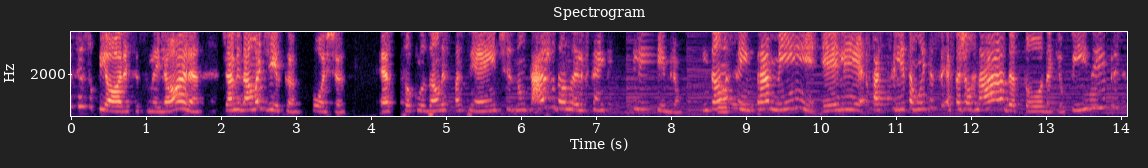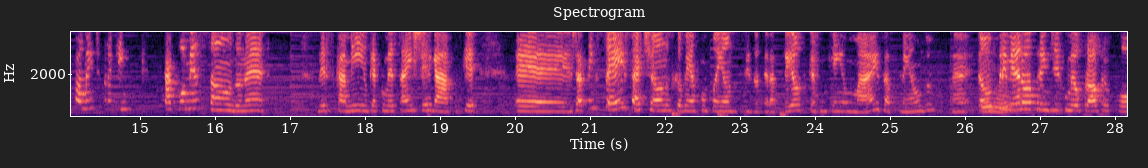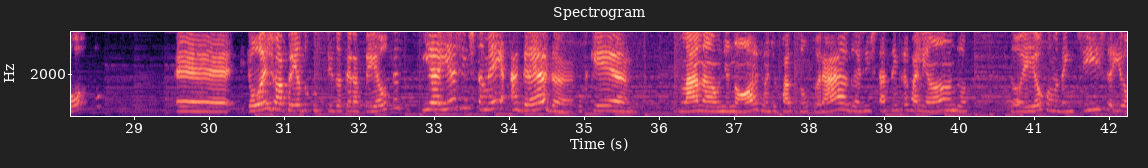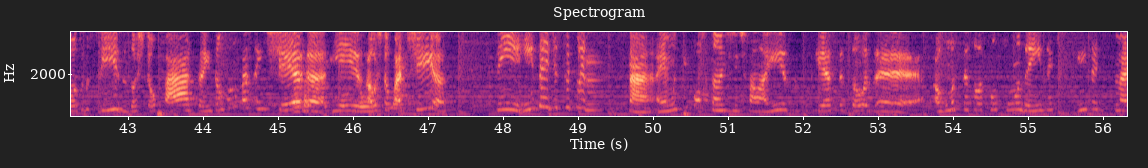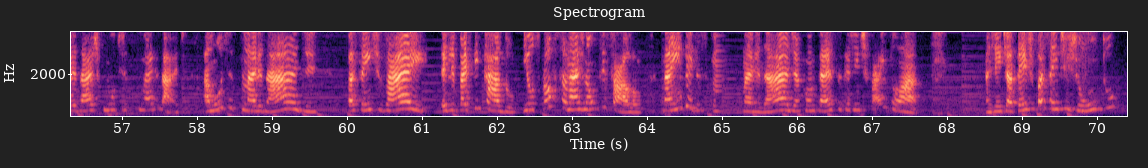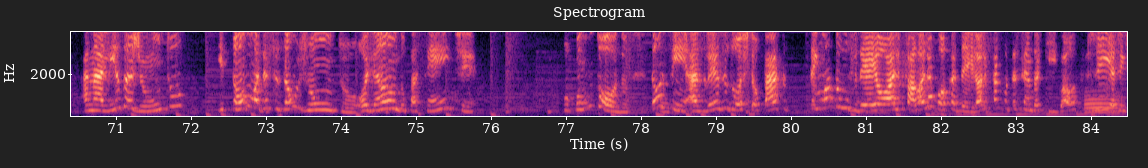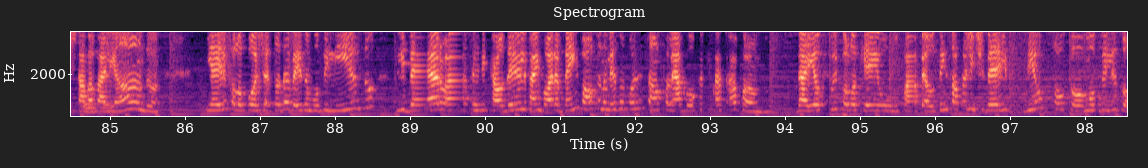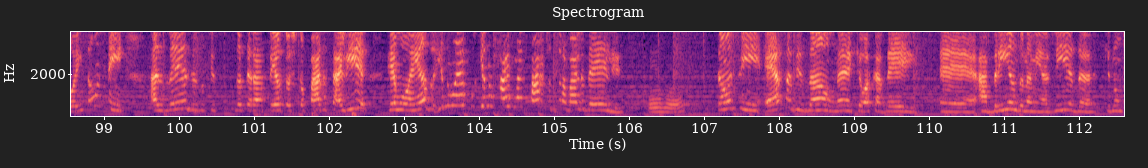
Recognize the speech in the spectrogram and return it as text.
se isso piora, se isso melhora, já me dá uma dica. Poxa, essa oclusão desse paciente não está ajudando ele a ficar em equilíbrio. Então, uhum. assim, para mim, ele facilita muito essa jornada toda que eu fiz e principalmente para quem está começando, né, nesse caminho, quer começar a enxergar, porque é, já tem seis, sete anos que eu venho acompanhando os fisioterapeutas, que é com quem eu mais aprendo. Né? Então, uhum. primeiro eu aprendi com o meu próprio corpo. É, hoje eu aprendo com os fisioterapeutas. E aí a gente também agrega, porque lá na Uninove, onde eu faço doutorado, a gente está sempre avaliando. Sou eu como dentista e outros físicos, osteopata. Então, quando o paciente chega e a osteopatia, sim, interdisciplinar é muito importante a gente falar isso, porque as pessoas, é, algumas pessoas confundem inter, interdisciplinaridade com multidisciplinaridade. A multidisciplinaridade, o paciente vai, ele vai picado e os profissionais não se falam. Na interdisciplinaridade acontece o que a gente faz lá. A gente atende o paciente junto, analisa junto e toma uma decisão junto, olhando o paciente como um todo. Então, assim, às vezes o osteopata tem uma dúvida, e aí eu olho e falo, olha a boca dele, olha o que está acontecendo aqui. Igual outro uhum. dia, a gente estava uhum. avaliando, e aí ele falou, poxa, toda vez eu mobilizo, libero a cervical dele, ele vai embora bem e volta na mesma posição. Eu falei, a boca que está travando. Daí eu fui, coloquei um papelzinho só para a gente ver, ele viu, soltou, mobilizou. Então, assim, às vezes o fisioterapeuta, o osteopata está ali remoendo, e não é porque não faz mais parte do trabalho dele. Uhum. Então, assim, essa visão né, que eu acabei é, abrindo na minha vida, que num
